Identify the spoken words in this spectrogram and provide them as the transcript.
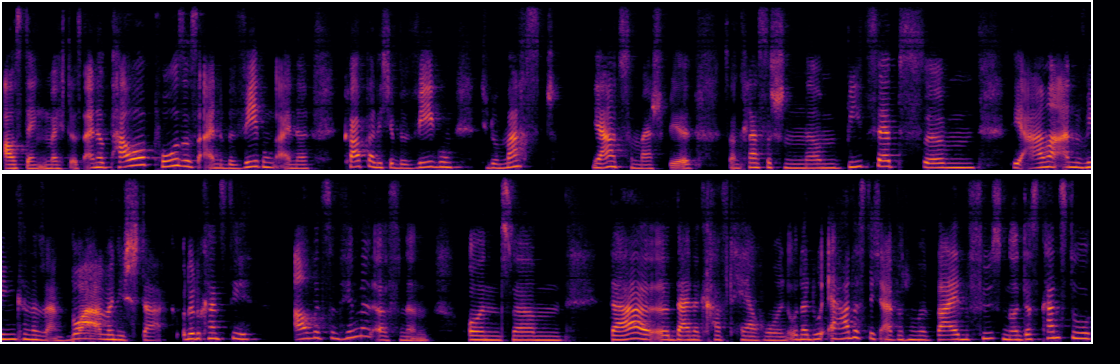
ausdenken möchtest. Eine Power Pose ist eine Bewegung, eine körperliche Bewegung, die du machst, ja, zum Beispiel so einen klassischen ähm, Bizeps, ähm, die Arme anwinkeln und sagen, boah, bin ich stark. Oder du kannst die Arme zum Himmel öffnen und ähm, da äh, deine Kraft herholen. Oder du erdest dich einfach nur mit beiden Füßen und das kannst du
